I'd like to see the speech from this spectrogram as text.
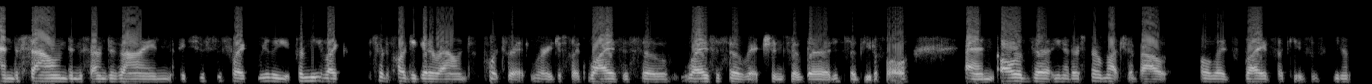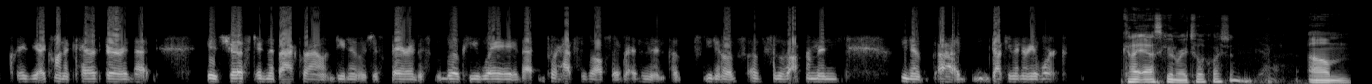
and the sound and the sound design. It's just just like really for me like sort of hard to get around portrait where you're just like why is this so why is this so rich and so good and so beautiful and all of the you know there's so much about Oleg's life like he's this you know crazy iconic character that is just in the background you know is just there in this low key way that perhaps is also resonant of you know of, of some of Akerman's you know uh, documentary work Can I ask you and Rachel a question? Um,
